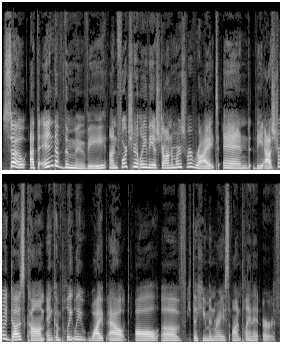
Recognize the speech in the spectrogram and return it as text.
So, at the end of the movie, unfortunately, the astronomers were right, and the asteroid does come and completely wipe out all of the human race on planet Earth.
